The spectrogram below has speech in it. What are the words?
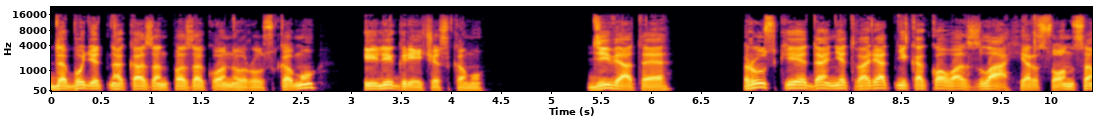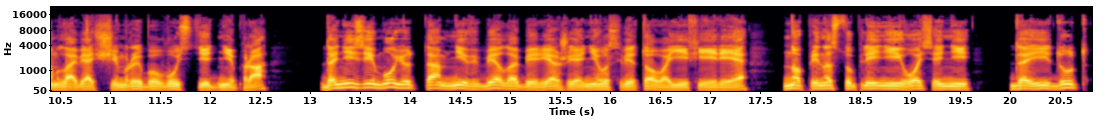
да будет наказан по закону русскому или греческому. Девятое. Русские да не творят никакого зла херсонцам, ловящим рыбу в устье Днепра, да не зимуют там ни в Белобережье, ни у святого Ефирия, но при наступлении осени да идут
